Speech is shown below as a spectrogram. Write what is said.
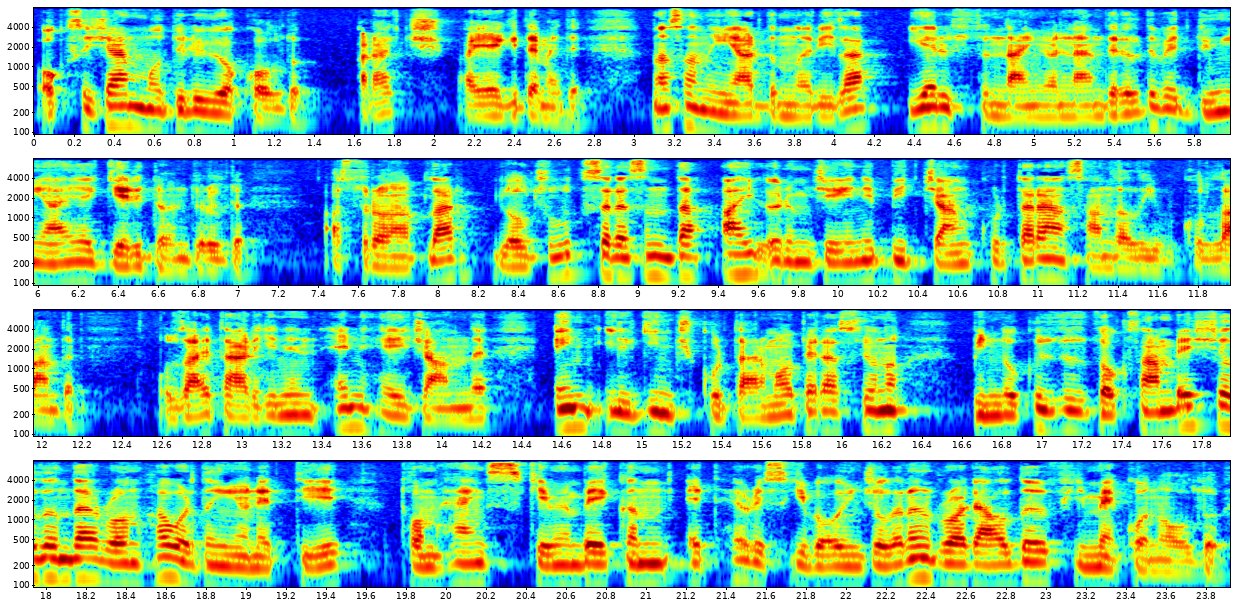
oksijen modülü yok oldu. Araç Ay'a gidemedi. NASA'nın yardımlarıyla yer üstünden yönlendirildi ve dünyaya geri döndürüldü. Astronotlar yolculuk sırasında Ay örümceğini bir can kurtaran sandalye gibi kullandı. Uzay tarihinin en heyecanlı, en ilginç kurtarma operasyonu 1995 yılında Ron Howard'ın yönettiği Tom Hanks, Kevin Bacon, Ed Harris gibi oyuncuların rol aldığı filme konu oldu.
